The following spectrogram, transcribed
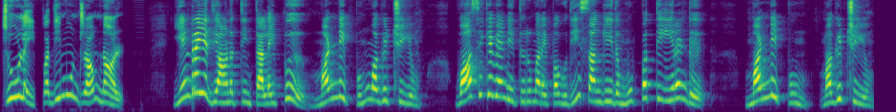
ஜூலை பதிமூன்றாம் நாள். இன்றைய தியானத்தின் தலைப்பு மன்னிப்பும் மகிழ்ச்சியும். வாசிக்க வேண்டிய திருமறை பகுதி சங்கீதம் முப்பத்தி இரண்டு. மன்னிப்பும் மகிழ்ச்சியும்.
